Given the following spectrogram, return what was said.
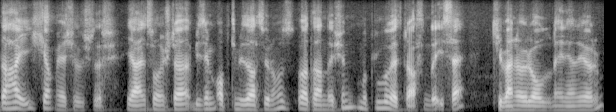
daha iyi iş yapmaya çalışılır. Yani sonuçta bizim optimizasyonumuz vatandaşın mutluluğu etrafında ise ki ben öyle olduğuna inanıyorum.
